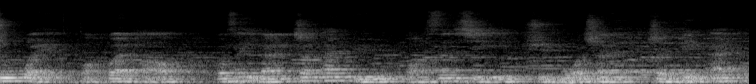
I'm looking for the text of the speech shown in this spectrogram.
朱伟、王冠豪，我司演员张安瑜、王思琪、许博辰、陈平安。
